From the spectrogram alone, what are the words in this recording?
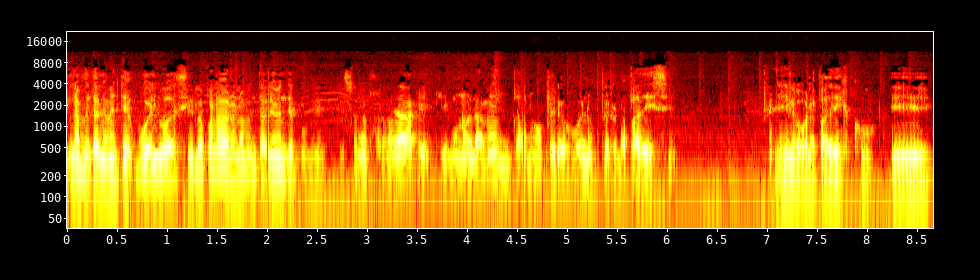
lamentablemente, vuelvo a decir la palabra lamentablemente porque es una enfermedad que, uno lamenta, ¿no? Pero bueno, pero la padece, eh, o la padezco. Eh,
